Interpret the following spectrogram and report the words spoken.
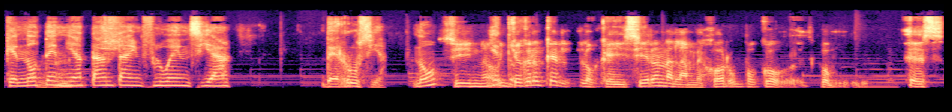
que no tenía tanta influencia de Rusia, ¿no? Sí, no, yo creo que lo que hicieron a lo mejor un poco es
